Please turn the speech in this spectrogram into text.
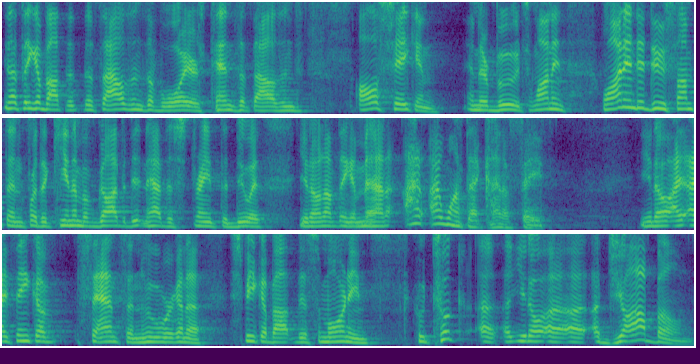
You know, think about the, the thousands of warriors, tens of thousands, all shaken in their boots, wanting, wanting to do something for the kingdom of God, but didn't have the strength to do it. You know, and I'm thinking, man, I, I want that kind of faith. You know, I, I think of Samson, who we're going to speak about this morning, who took, a, a, you know, a, a, jawbone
